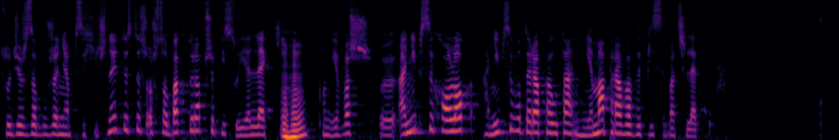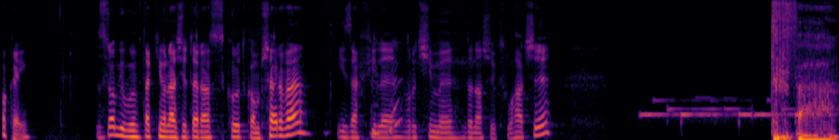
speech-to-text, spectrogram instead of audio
tudzież zaburzenia psychiczne. I to jest też osoba, która przepisuje leki, mhm. ponieważ ani psycholog, ani psychoterapeuta nie ma prawa wypisywać leków. Okej. Okay. Zrobiłbym w takim razie teraz krótką przerwę i za chwilę mhm. wrócimy do naszych słuchaczy. Trwa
